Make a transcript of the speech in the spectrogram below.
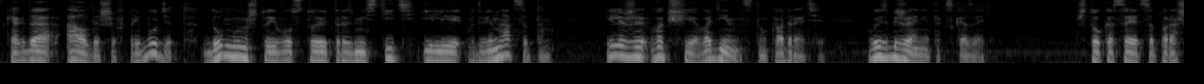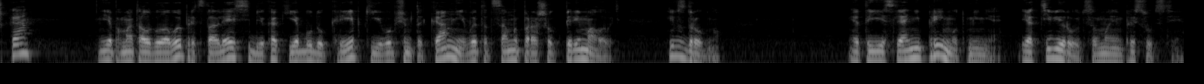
Когда Алдышев прибудет, думаю, что его стоит разместить или в двенадцатом, или же вообще в одиннадцатом квадрате, в избежание, так сказать. Что касается порошка, я помотал головой, представляя себе, как я буду крепкие, в общем-то, камни в этот самый порошок перемалывать, и вздрогнул. Это если они примут меня и активируются в моем присутствии.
